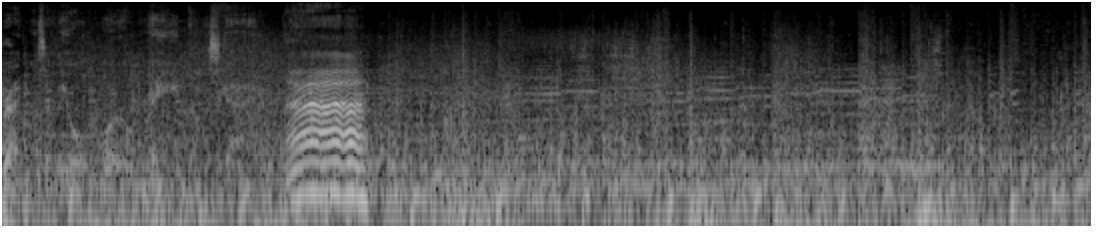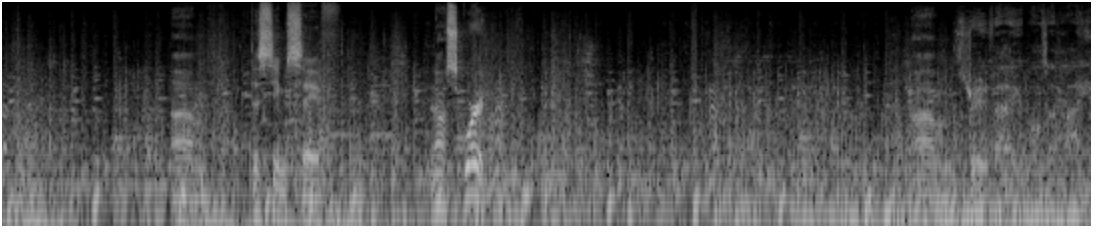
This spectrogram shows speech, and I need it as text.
Fragments of the old world rain from the sky. Ah! This seems safe. No, squirt! Um, Stray valuables are lying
